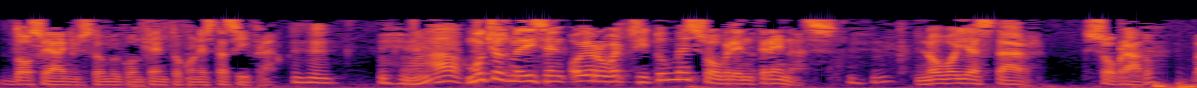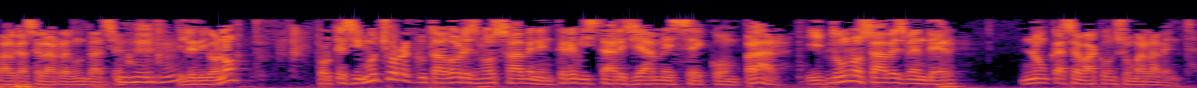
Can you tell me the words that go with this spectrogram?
12 años, estoy muy contento con esta cifra. Muchos me dicen, oye Roberto, si tú me sobreentrenas, no voy a estar sobrado, válgase la redundancia. Y le digo, no, porque si muchos reclutadores no saben entrevistar, llámese comprar, y tú no sabes vender, nunca se va a consumar la venta.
